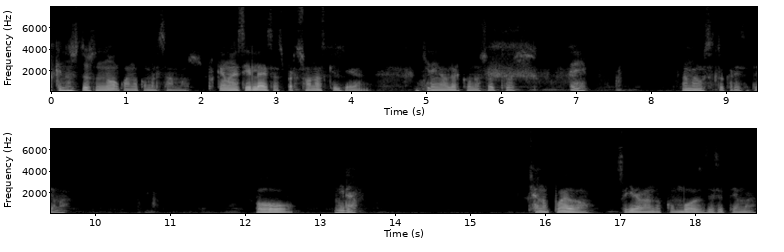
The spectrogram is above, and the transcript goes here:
¿Por qué nosotros no cuando conversamos? ¿Por qué no decirle a esas personas que llegan? quieren hablar con nosotros, eh, no me gusta tocar ese tema. O, mira, ya no puedo seguir hablando con vos de ese tema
